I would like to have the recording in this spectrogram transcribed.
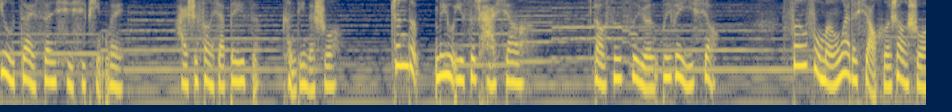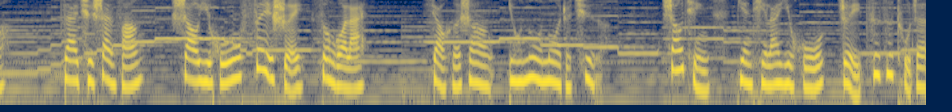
又再三细细品味。还是放下杯子，肯定地说：“真的没有一丝茶香。”老僧寺员微微一笑，吩咐门外的小和尚说：“再去膳房烧一壶沸水送过来。”小和尚又诺诺着去了。稍请便提来一壶嘴滋滋吐着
